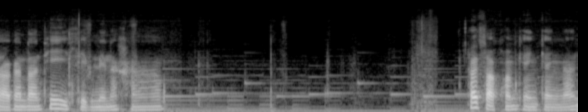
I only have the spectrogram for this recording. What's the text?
ต่อกันตอนที่สิบเลยนะครับทักษะความแข็งแกร่งนั้น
